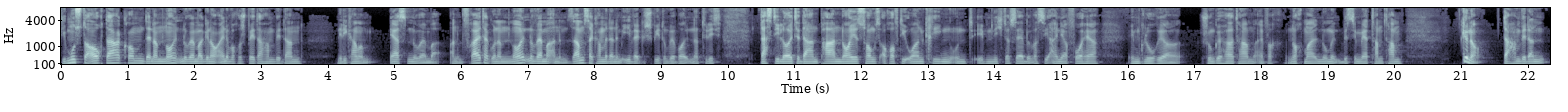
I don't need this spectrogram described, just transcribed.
Die musste auch da kommen, denn am 9. November, genau eine Woche später, haben wir dann. Ne, die kam am 1. November an einem Freitag und am 9. November an einem Samstag haben wir dann im E-Werk gespielt und wir wollten natürlich, dass die Leute da ein paar neue Songs auch auf die Ohren kriegen und eben nicht dasselbe, was sie ein Jahr vorher im Gloria schon gehört haben. Einfach nochmal nur mit ein bisschen mehr Tamtam. -Tam. Genau, da haben wir dann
